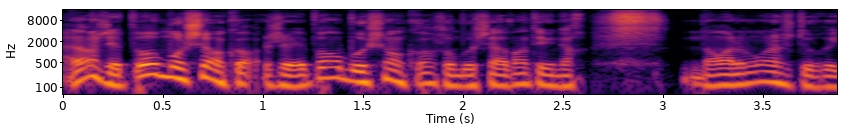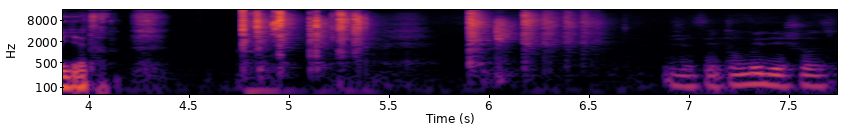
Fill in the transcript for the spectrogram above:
Ah non, j'avais pas embauché encore. J'avais pas embauché encore. J'embauchais à 21h. Normalement, là, je devrais y être. Je fais tomber des choses.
